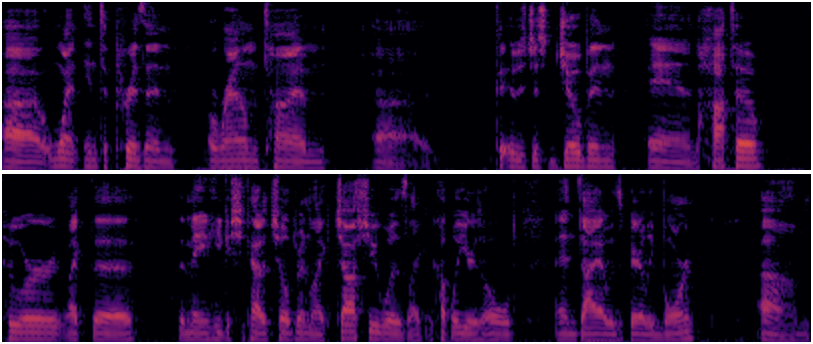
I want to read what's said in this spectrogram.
uh, went into prison around the time uh, it was just Jobin and Hato who were like the the main Higashikata children. Like Joshu was like a couple years old, and Daya was barely born. Um,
